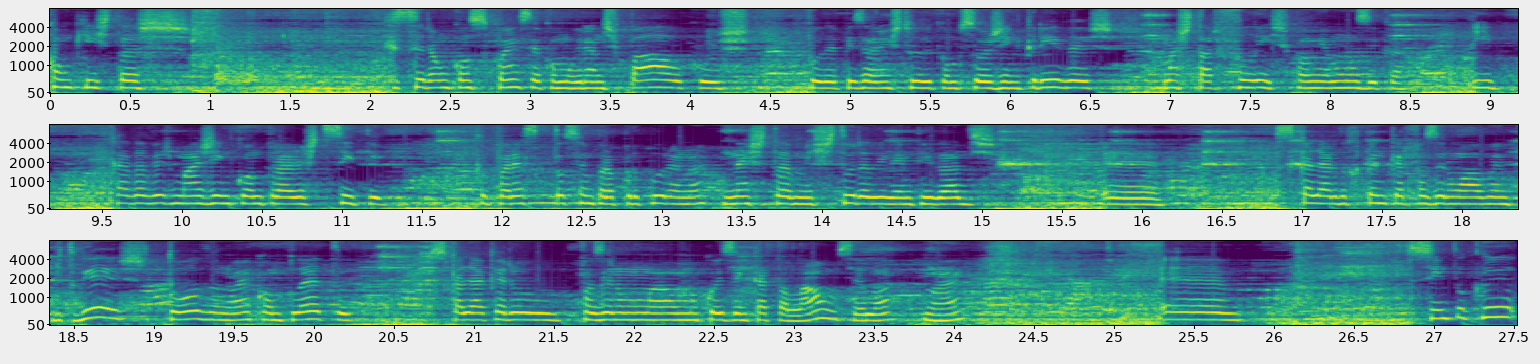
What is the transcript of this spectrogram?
conquistas que serão consequência, como grandes palcos, poder pisar em estúdio com pessoas incríveis, mas estar feliz com a minha música e cada vez mais encontrar este sítio que parece que estou sempre à procura, não é? Nesta mistura de identidades. Eh, se calhar de repente quero fazer um álbum em português, todo, não é? Completo. Se calhar quero fazer uma, uma coisa em catalão, sei lá, não é? Eh, sinto que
